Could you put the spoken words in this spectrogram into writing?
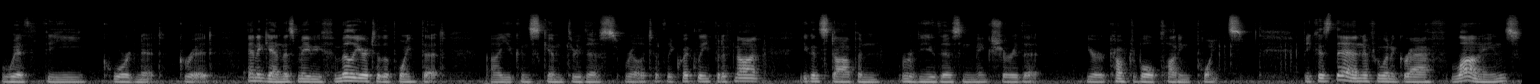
with the coordinate grid. And again, this may be familiar to the point that uh, you can skim through this relatively quickly, but if not, you can stop and review this and make sure that you're comfortable plotting points. Because then, if we want to graph lines,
